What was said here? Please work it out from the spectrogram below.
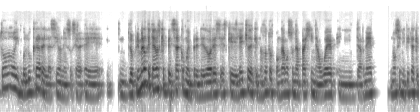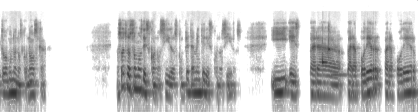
todo involucra relaciones. O sea, eh, lo primero que tenemos que pensar como emprendedores es que el hecho de que nosotros pongamos una página web en Internet no significa que todo el mundo nos conozca. Nosotros somos desconocidos, completamente desconocidos. Y es para, para, poder, para poder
